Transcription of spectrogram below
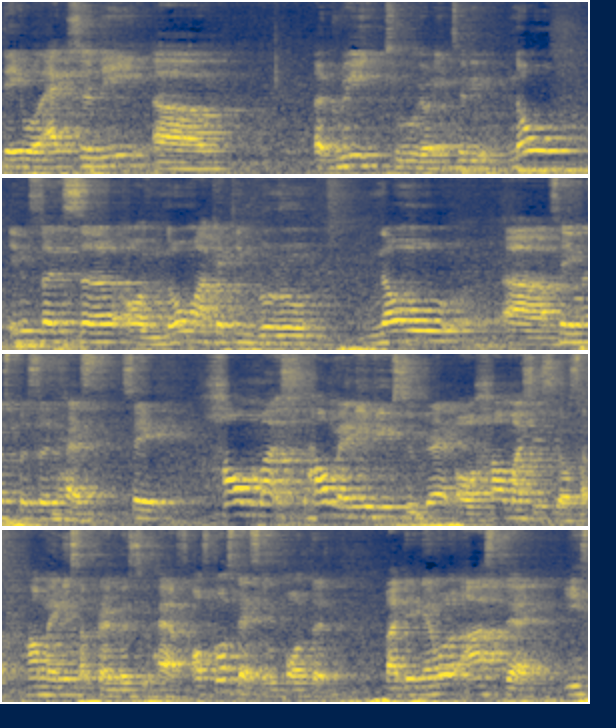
they will actually um, agree to your interview. No influencer or no marketing guru, no uh, famous person has said how much, how many views you get, or how much is your how many subscribers you have. Of course, that's important but they never ask that if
